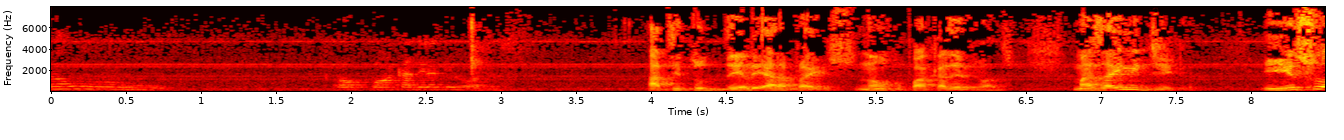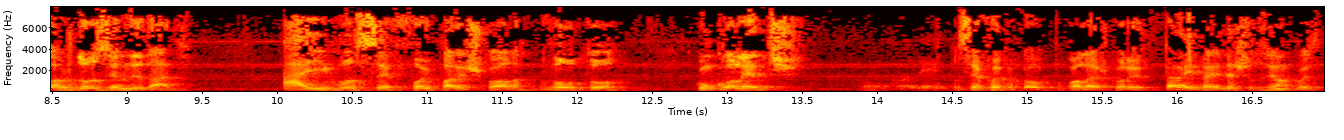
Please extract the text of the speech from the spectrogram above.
não ocupar uma cadeira de rodas. A atitude dele era para isso, não ocupar a cadeira de rodas. Mas aí me diga, e isso aos 12 anos de idade. Aí você foi para a escola, voltou, com colete. Com colete. Você foi para o colégio colete. Peraí, peraí, deixa eu dizer uma coisa.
